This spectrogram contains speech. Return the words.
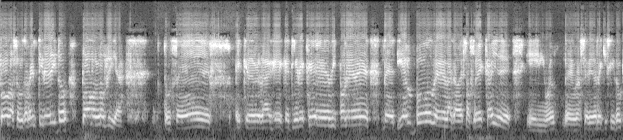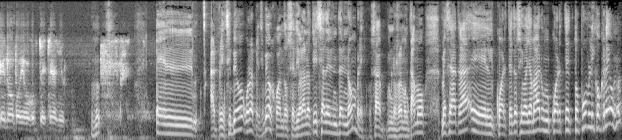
todo absolutamente inédito todos los días. Entonces, es que de verdad que, tienes que disponer de, tiempo, de la cabeza fresca y de y bueno, de una serie de requisitos que no podíamos cumplir este año. El, al principio, bueno, al principio, cuando se dio la noticia del, del nombre, o sea, nos remontamos meses atrás, el cuarteto se iba a llamar un cuarteto público, creo, ¿no?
